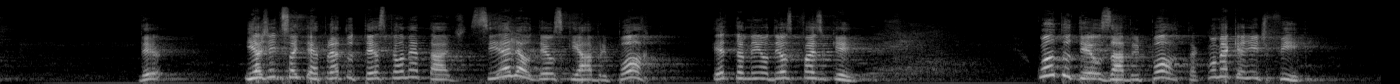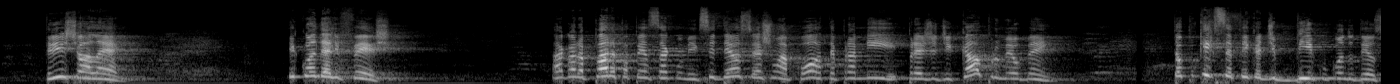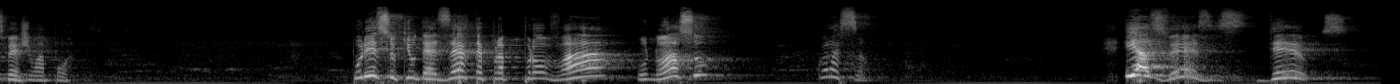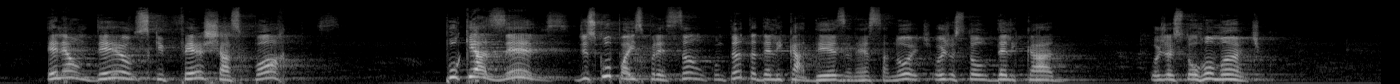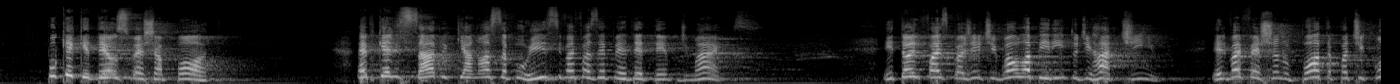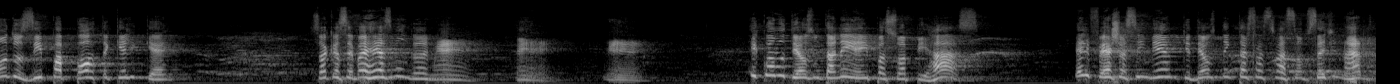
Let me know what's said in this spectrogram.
E a gente só interpreta o texto pela metade. Se ele é o Deus que abre porta, ele também é o Deus que faz o quê? Quando Deus abre porta, como é que a gente fica? Triste ou alegre? E quando ele fecha? Agora para para pensar comigo. Se Deus fecha uma porta é para me prejudicar ou para o meu bem? Então por que, que você fica de bico quando Deus fecha uma porta? Por isso que o deserto é para provar o nosso coração. E às vezes, Deus, Ele é um Deus que fecha as portas, porque às vezes, desculpa a expressão com tanta delicadeza nessa noite, hoje eu estou delicado, hoje eu estou romântico. Por que, que Deus fecha a porta? É porque Ele sabe que a nossa burrice vai fazer perder tempo demais. Então Ele faz com a gente igual o labirinto de ratinho. Ele vai fechando porta para te conduzir para a porta que Ele quer. Só que você vai resmungando. É, é, é. E como Deus não está nem aí para sua pirraça, Ele fecha assim mesmo, que Deus não tem que dar satisfação para você de nada.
